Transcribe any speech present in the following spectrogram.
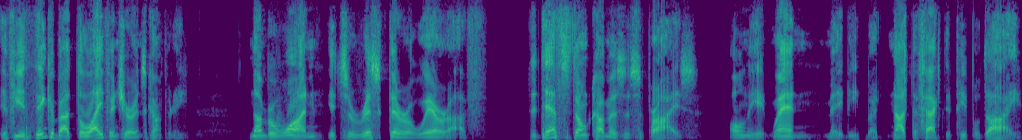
if you think about the life insurance company, number one, it's a risk they're aware of. The deaths don't come as a surprise, only when, maybe, but not the fact that people die.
